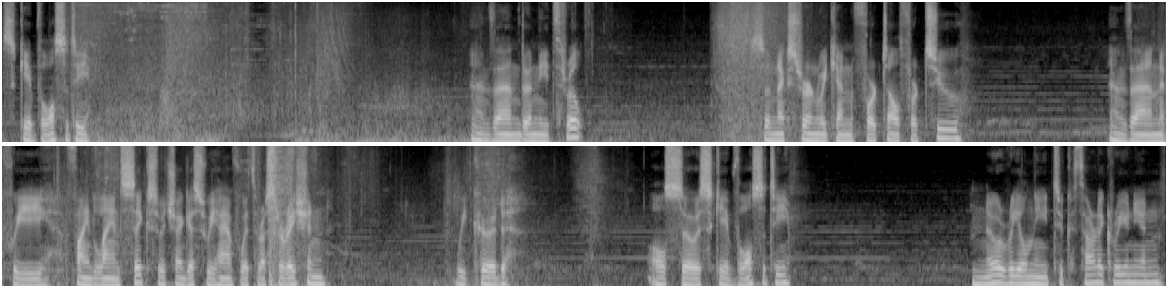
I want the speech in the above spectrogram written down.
escape velocity. And then don't need thrill. So next turn we can foretell for two. And then if we find land six, which I guess we have with restoration, we could also escape velocity. No real need to cathartic reunion.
